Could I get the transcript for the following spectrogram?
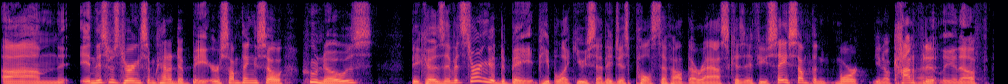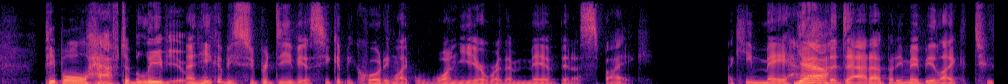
Um, and this was during some kind of debate or something. So who knows? Because if it's during a debate, people like you said, they just pull stuff out their ass. Because if you say something more, you know, confidently enough, people have to believe you. And he could be super devious. He could be quoting like one year where there may have been a spike. Like he may have Yeah. the data, but he may be like two,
